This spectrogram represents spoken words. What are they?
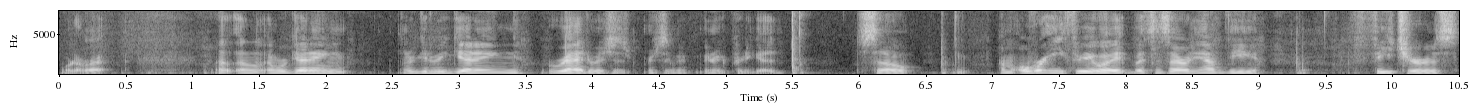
whatever. Uh, and we're getting we're gonna be getting red, which is which is gonna be pretty good. So I'm over E308, but since I already have the features,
